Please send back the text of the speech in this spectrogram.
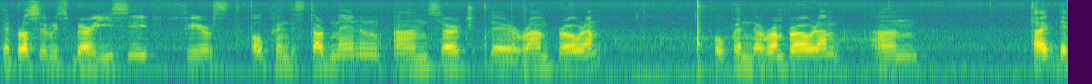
The procedure is very easy. First open the start menu and search the run program. Open the run program and type the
